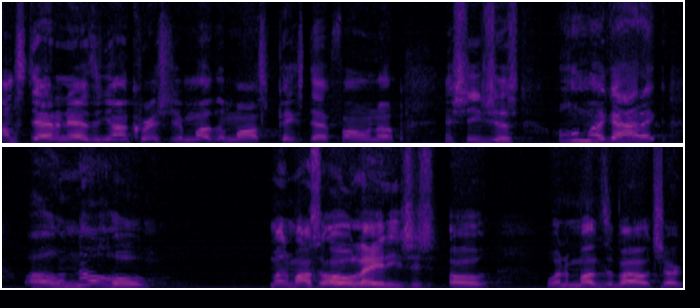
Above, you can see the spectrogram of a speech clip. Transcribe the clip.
I'm standing there as a young Christian. Mother Moss picks that phone up, and she just, oh my God, I, oh no. Mother Moss, an old lady. She's old, one of the mothers of our church.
